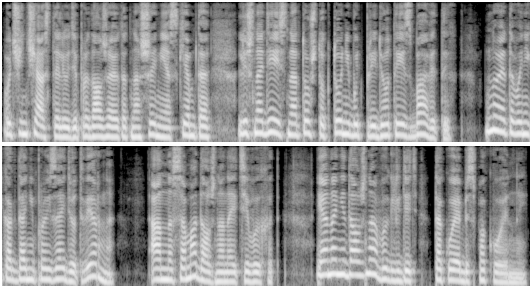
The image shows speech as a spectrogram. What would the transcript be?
Очень часто люди продолжают отношения с кем-то, лишь надеясь на то, что кто-нибудь придет и избавит их. Но этого никогда не произойдет, верно? Анна сама должна найти выход, и она не должна выглядеть такой обеспокоенной.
